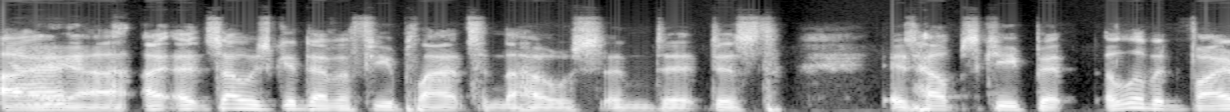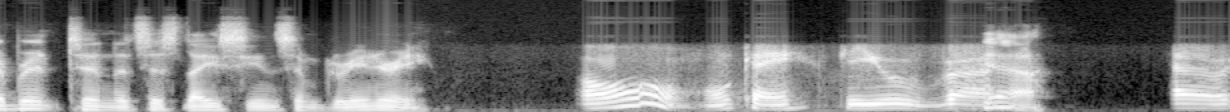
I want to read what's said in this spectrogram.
I, uh, I, it's always good to have a few plants in the house, and it just it helps keep it a little bit vibrant, and it's just nice seeing some greenery. Oh, okay. You've uh, yeah. Uh,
